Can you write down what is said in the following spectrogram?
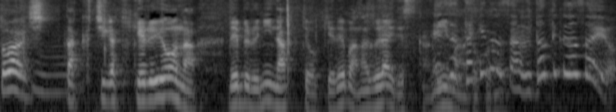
とは知った口が聞けるようなレベルになっておければなぐらいですかね今のところ。竹野さん歌ってくださいよ。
